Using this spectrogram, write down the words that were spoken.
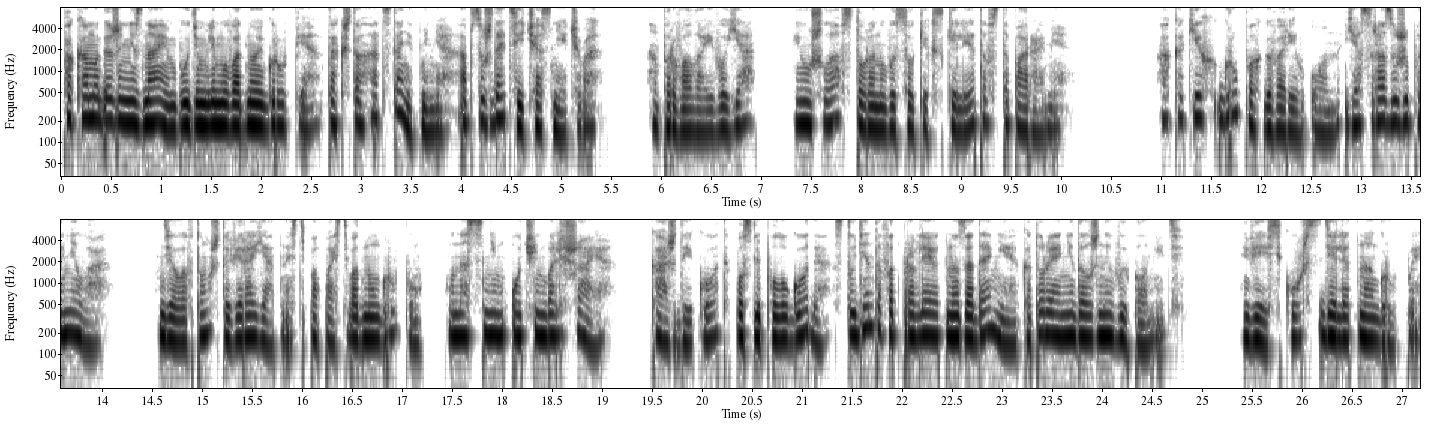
Пока мы даже не знаем, будем ли мы в одной группе, так что отстань от меня, обсуждать сейчас нечего. Оборвала его я и ушла в сторону высоких скелетов с топорами. О каких группах говорил он, я сразу же поняла. Дело в том, что вероятность попасть в одну группу у нас с ним очень большая. Каждый год после полугода студентов отправляют на задания, которые они должны выполнить. Весь курс делят на группы.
